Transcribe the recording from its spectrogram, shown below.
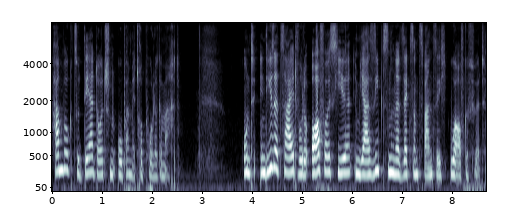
Hamburg zu der deutschen Opermetropole gemacht. Und in dieser Zeit wurde Orpheus hier im Jahr 1726 uraufgeführt.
